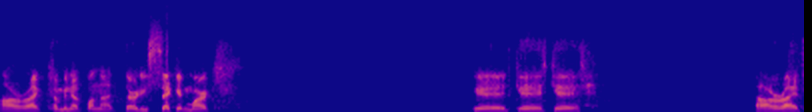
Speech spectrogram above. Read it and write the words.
All right, coming up on that 30 second mark. Good, good, good. All right,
